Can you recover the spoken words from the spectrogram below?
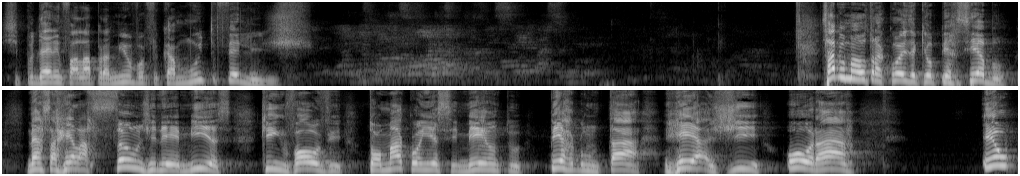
Se puderem falar para mim, eu vou ficar muito feliz. Sabe uma outra coisa que eu percebo nessa relação de Neemias, que envolve tomar conhecimento, perguntar, reagir, orar? Eu,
